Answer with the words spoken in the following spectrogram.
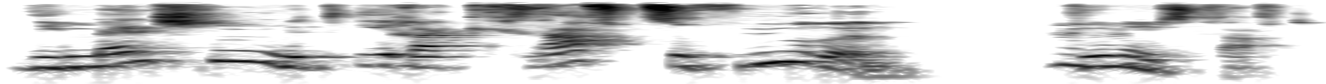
die Menschen mit ihrer Kraft zu führen, mhm. Führungskraft,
